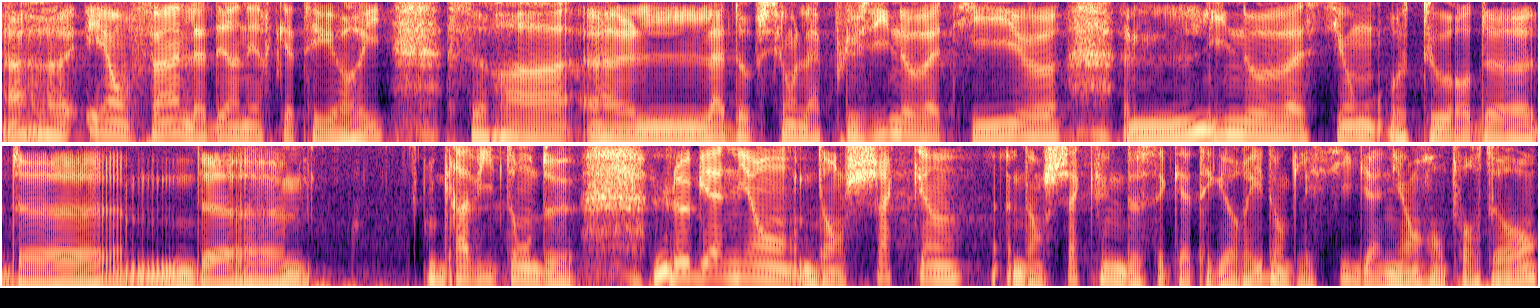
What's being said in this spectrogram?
Euh, et enfin, la dernière catégorie sera l'adoption la plus innovative, l'innovation autour de Graviton 2. Le gagnant dans chacun, dans chacune de ces catégories, donc les six gagnants remporteront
